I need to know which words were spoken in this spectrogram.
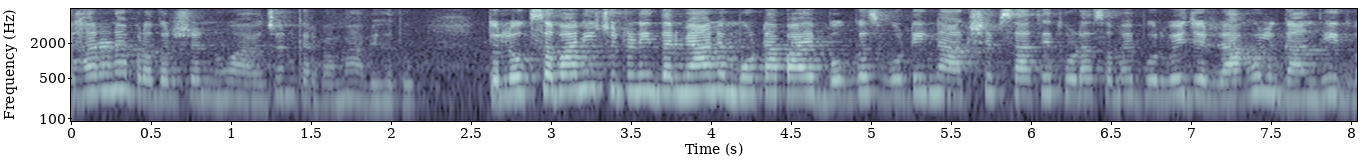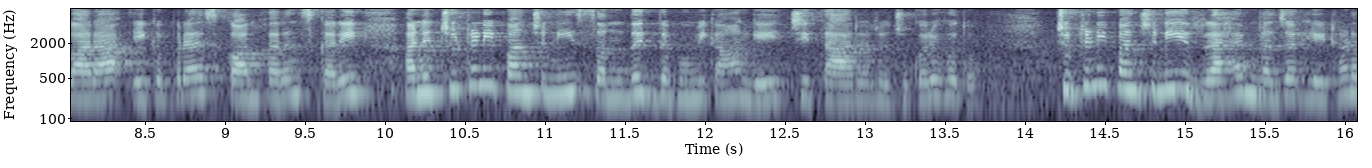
ધરણા પ્રદર્શનનું આયોજન કરવામાં આવ્યું હતું. તો લોકસભાની ચૂંટણી દરમિયાન મોટા પાયે બોગસ વોટિંગના આક્ષેપ સાથે થોડા સમય પૂર્વે જ રાહુલ ગાંધી દ્વારા એક પ્રેસ કોન્ફરન્સ કરી અને ચૂંટણી પંચની સંદિગ્ધ ભૂમિકા અંગે ચિતાર રજૂ કર્યો હતો. ચૂંટણી પંચની રહેમ નજર હેઠળ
